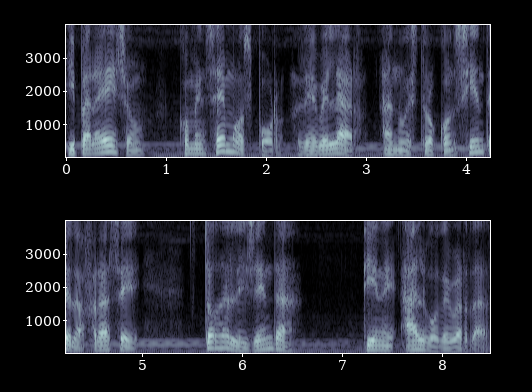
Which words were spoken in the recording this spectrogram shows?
Y para ello, Comencemos por develar a nuestro consciente la frase, toda leyenda tiene algo de verdad.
